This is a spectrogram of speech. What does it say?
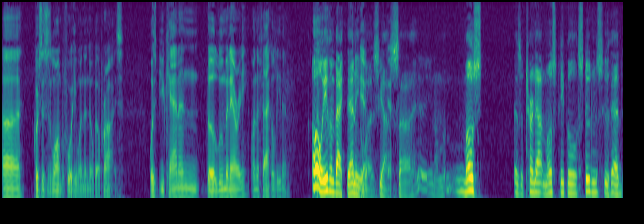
Uh, of course, this is long before he won the Nobel Prize. Was Buchanan the luminary on the faculty then? Oh, even back then he Yeah, was. Yes, uh, you know, most, as it turned out, most people, students who had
